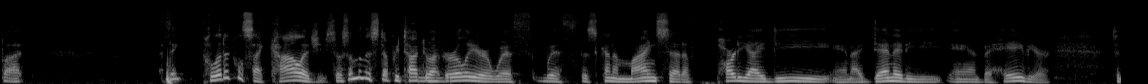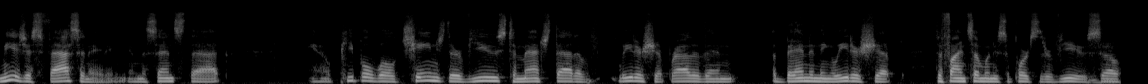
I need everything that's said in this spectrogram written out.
but I think political psychology. So some of the stuff we talked about Mm. earlier with with this kind of mindset of party ID and identity and behavior, to me is just fascinating in the sense that you know people will change their views to match that of leadership rather than abandoning leadership to find someone who supports their views. So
